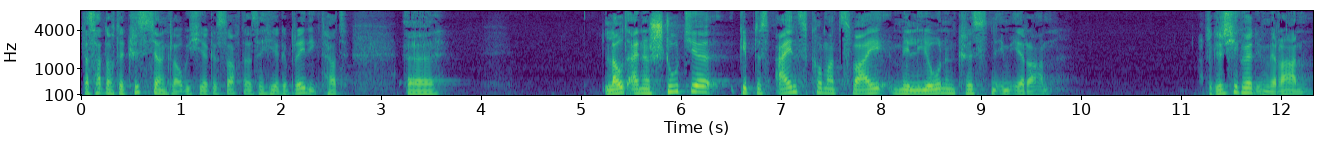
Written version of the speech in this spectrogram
das hat auch der Christian, glaube ich, hier gesagt, als er hier gepredigt hat. Äh, laut einer Studie gibt es 1,2 Millionen Christen im Iran. Habt ihr richtig gehört? Im Iran.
